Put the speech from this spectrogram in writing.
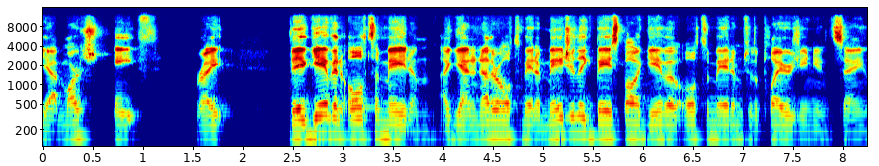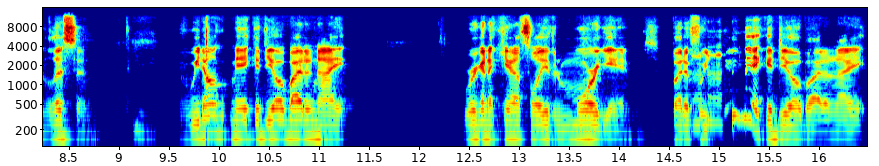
yeah, March 8th, right? They gave an ultimatum. Again, another ultimatum. Major League Baseball gave an ultimatum to the players union saying, listen, if we don't make a deal by tonight, we're going to cancel even more games. But if we mm-hmm. do make a deal by tonight,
